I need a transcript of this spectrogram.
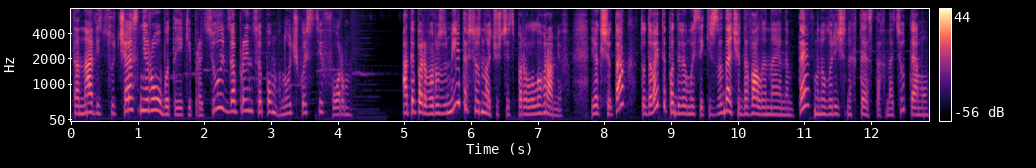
та навіть сучасні роботи, які працюють за принципом гнучкості форм. А тепер ви розумієте всю значущість паралелограмів? Якщо так, то давайте подивимось, які ж задачі давали на НМТ в минулорічних тестах на цю тему.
